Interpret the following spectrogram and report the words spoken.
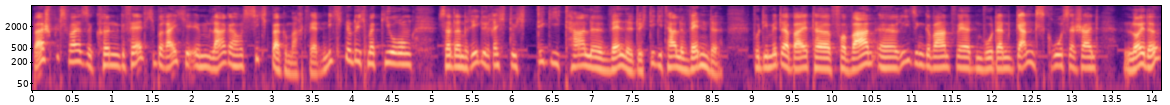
Beispielsweise können gefährliche Bereiche im Lagerhaus sichtbar gemacht werden, nicht nur durch Markierungen, sondern regelrecht durch digitale Wälle, durch digitale Wände, wo die Mitarbeiter vor Warn äh, Risiken gewarnt werden, wo dann ganz groß erscheint, Leute,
